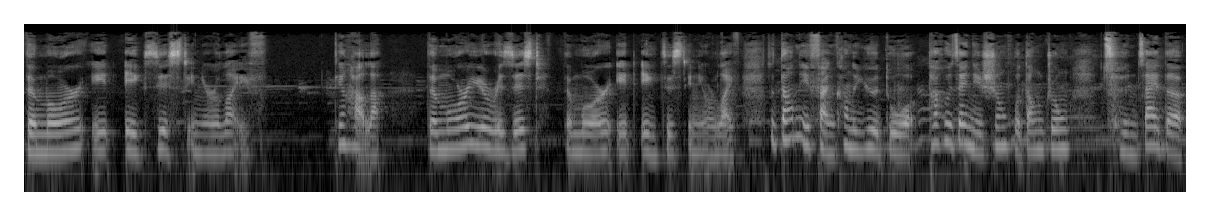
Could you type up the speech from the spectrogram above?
the more it exists in your life. 听好了，the more you resist, the more it exists in your life. 就当你反抗的越多，它会在你生活当中存在的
